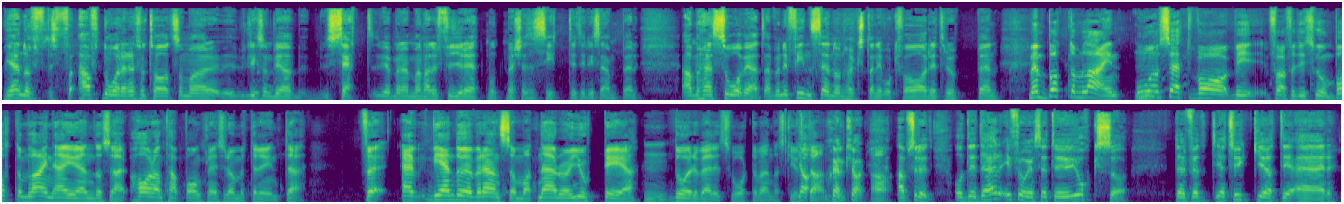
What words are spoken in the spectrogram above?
Vi har ändå haft några resultat som har, liksom vi har sett, jag menar man hade 4-1 mot Manchester City till exempel. Ja men här såg vi att, ja, men det finns ändå en högsta nivå kvar i truppen. Men bottom line, Mm. oavsett vad vi för för diskussion, bottom line är ju ändå så här, har han tappat omklädningsrummet eller inte? För är, vi är ändå överens om att när du har gjort det, då är det väldigt svårt att vända skutan. Mm. Ja, självklart. Ja. Absolut. Och det där ifrågasätter jag ju också. Därför att jag tycker att det är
